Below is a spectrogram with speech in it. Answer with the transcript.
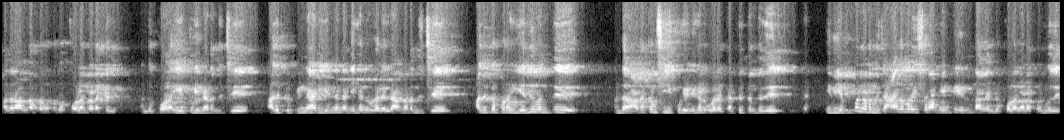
அதனால்தான் முத முத கொலை நடக்குது. அந்த கொலை எப்படி நடந்துச்சு? அதுக்கு பின்னாடி என்னென்ன நிகழ்வுகள் எல்லாம் நடந்துச்சு? அதுக்கப்புறம் எது வந்து அந்த அடக்கம் செய்யக்கூடிய நிகழ்வுகளை கற்றுத் தந்தது? இது எப்ப நடந்துச்சு? ஆதம் அலைஹிஸ்ஸலாம் எங்க இருந்தாங்க? இந்த கொலை நடக்கும்போது?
